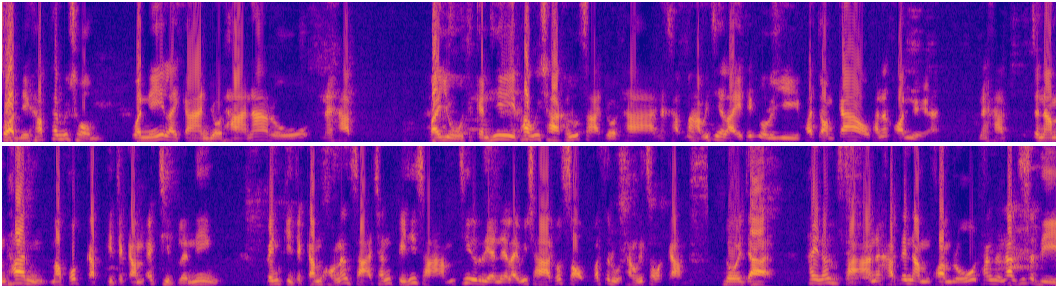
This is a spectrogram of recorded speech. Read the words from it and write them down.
สวัสดีครับท่านผู้ชม วันนี้รายการโยธาน่ารู้นะครับมาอยู่กันที่ภาควิชาครุศาสตร์โยธานะครับมหาวิทยาลัยเทคโนโลยีพระจอมเกล้าพระนครเหนือนะครับ จะนำท่านมาพบกับกิจกรรม Active Learning เป็นกิจกรรมของนักศึกษาชั้นปีที่ 3 ที่เรียนในรายวิชาทดสอบวัสดุทางวิศวกรรม โดยจะให้นักศึกษานะครับได้นำความรู้ทั้งทางด้านทฤษฎี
